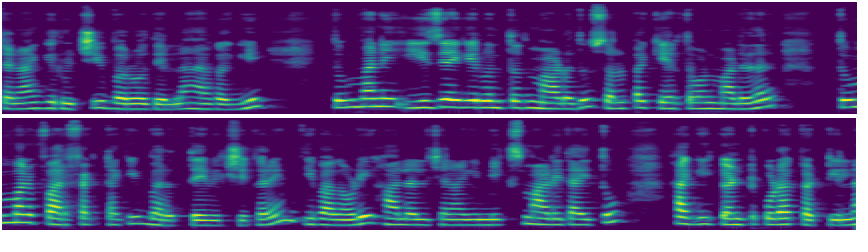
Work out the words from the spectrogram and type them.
ಚೆನ್ನಾಗಿ ರುಚಿ ಬರೋದಿಲ್ಲ ಹಾಗಾಗಿ ತುಂಬಾ ಈಸಿಯಾಗಿರುವಂಥದ್ದು ಮಾಡೋದು ಸ್ವಲ್ಪ ಕೇರ್ ತೊಗೊಂಡು ಮಾಡಿದರೆ ತುಂಬಾ ಪರ್ಫೆಕ್ಟಾಗಿ ಬರುತ್ತೆ ವೀಕ್ಷಕರೇ. ಇವಾಗ ನೋಡಿ ಹಾಲಲ್ಲಿ ಚೆನ್ನಾಗಿ ಮಿಕ್ಸ್ ಮಾಡಿದಾಯಿತು. ಹಾಗೆ ಗಂಟು ಕೂಡ ಕಟ್ಟಿಲ್ಲ.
